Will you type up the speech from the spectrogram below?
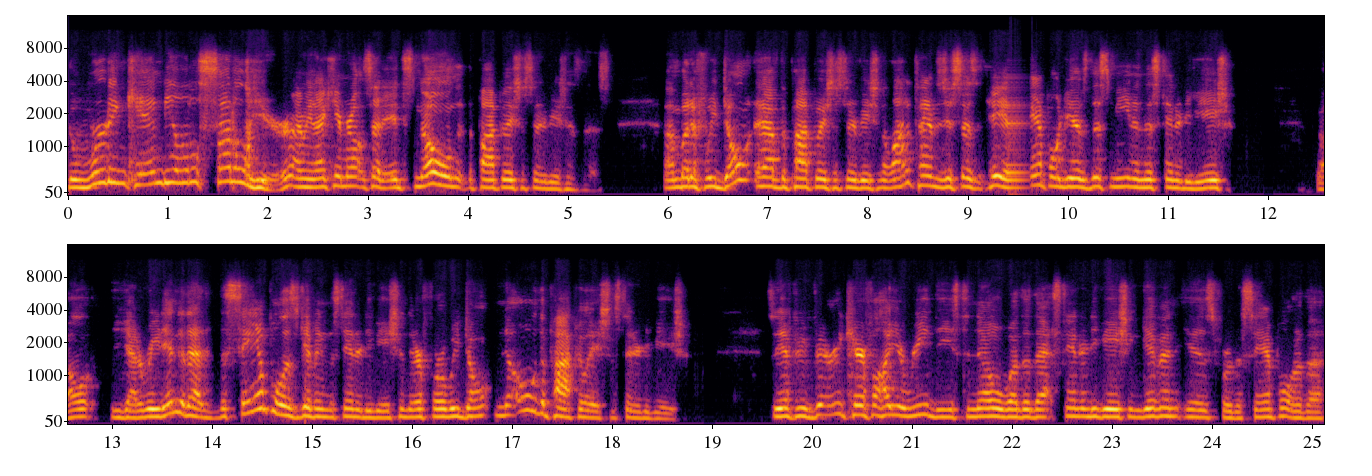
The wording can be a little subtle here. I mean, I came out and said it's known that the population standard deviation is this. Um, but if we don't have the population standard deviation, a lot of times it just says, hey, a sample gives this mean and this standard deviation. Well, you got to read into that. The sample is giving the standard deviation, therefore, we don't know the population standard deviation. So you have to be very careful how you read these to know whether that standard deviation given is for the sample or the,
